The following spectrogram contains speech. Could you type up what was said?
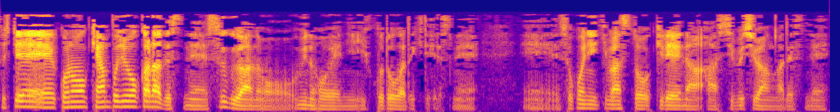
そして、このキャンプ場からですね、すぐあの、海の方へに行くことができてですね、えー、そこに行きますと、綺麗な渋市湾がですね、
